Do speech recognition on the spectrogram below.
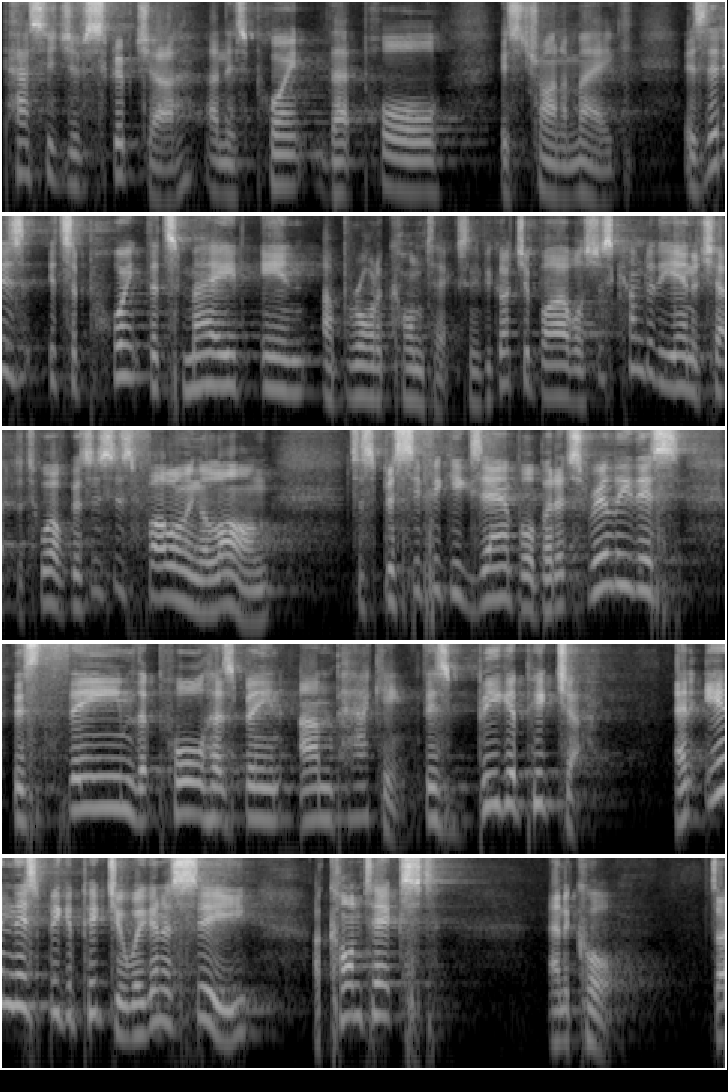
passage of Scripture and this point that Paul is trying to make is that it's a point that's made in a broader context. And if you've got your Bibles, just come to the end of chapter 12 because this is following along. It's a specific example, but it's really this, this theme that Paul has been unpacking, this bigger picture. And in this bigger picture, we're going to see a context and a call. So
